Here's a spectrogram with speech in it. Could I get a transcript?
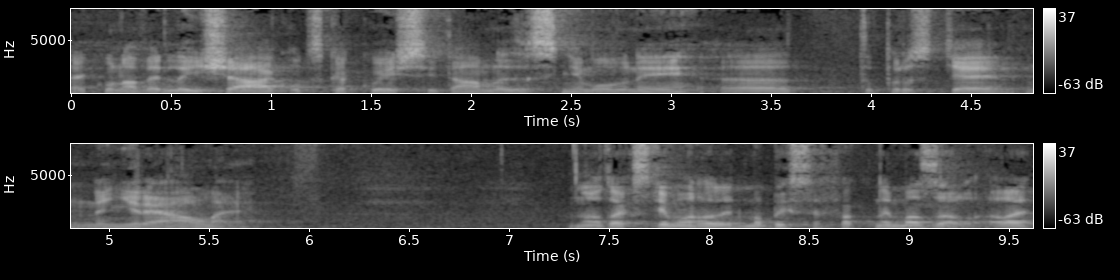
jako na vedlejšák, odskakuješ si tamhle ze sněmovny, eh, to prostě není reálné. No tak s těma lidma bych se fakt nemazal, ale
